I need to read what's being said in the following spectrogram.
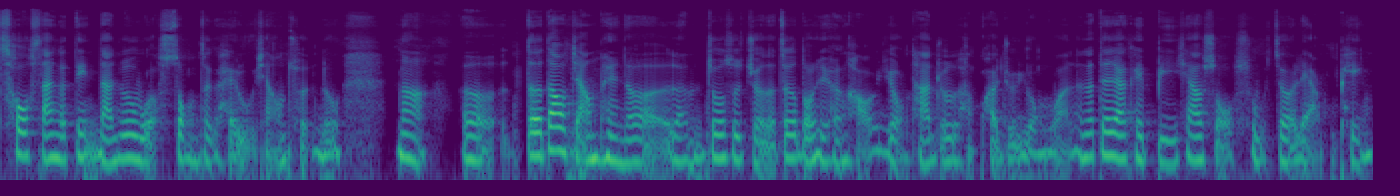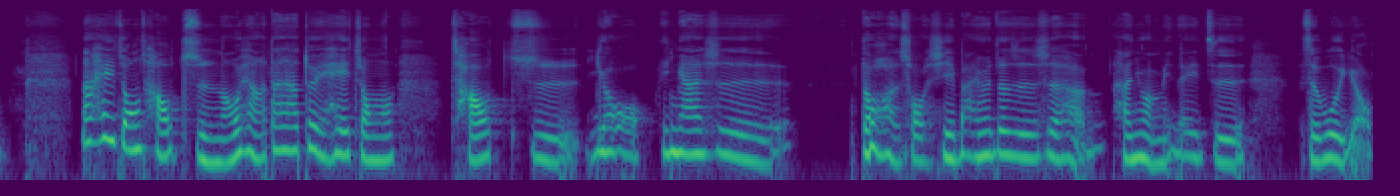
抽三个订单，就是我送这个黑乳香纯露。那呃得到奖品的人就是觉得这个东西很好用，它就是很快就用完了。那大家可以比一下手速，只有两瓶。那黑种草籽呢？我想大家对黑种草籽油应该是都很熟悉吧，因为这支是很很有名的一支植物油。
